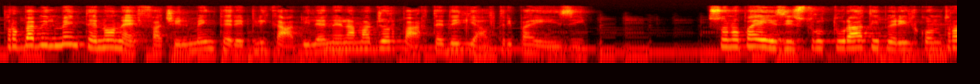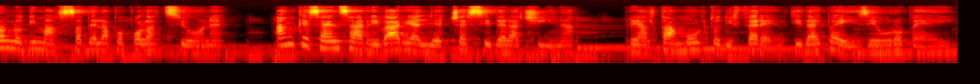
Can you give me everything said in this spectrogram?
probabilmente non è facilmente replicabile nella maggior parte degli altri paesi. Sono paesi strutturati per il controllo di massa della popolazione, anche senza arrivare agli eccessi della Cina, realtà molto differenti dai paesi europei.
